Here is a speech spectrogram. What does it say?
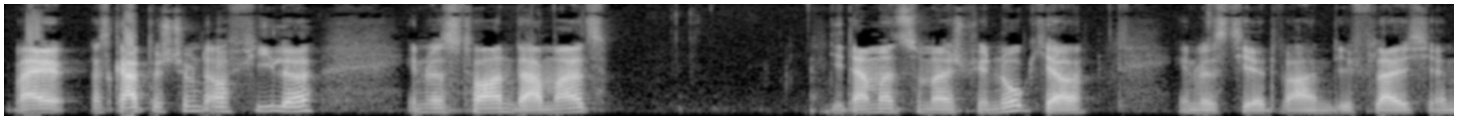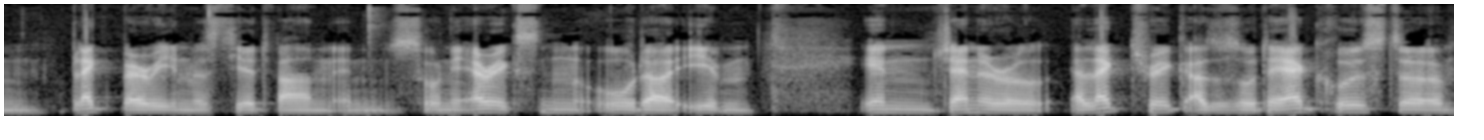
Weil es gab bestimmt auch viele Investoren damals, die damals zum Beispiel Nokia investiert waren, die vielleicht in BlackBerry investiert waren, in Sony Ericsson oder eben in General Electric, also so der größte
